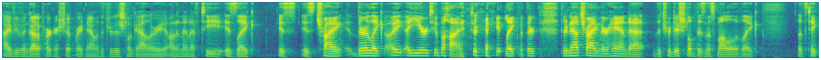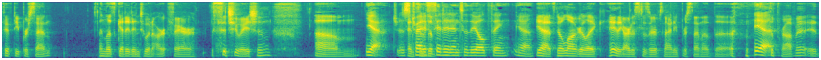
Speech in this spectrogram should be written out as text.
I've even got a partnership right now with a traditional gallery on an NFT. Is like is is trying. They're like a, a year or two behind, right? Like, but they're they're now trying their hand at the traditional business model of like, let's take fifty percent and let's get it into an art fair situation. Um, yeah, just try so to the- fit it into the old thing. Yeah, yeah, it's no longer like, hey, the artist deserves ninety percent of the Yeah. the profit, it,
